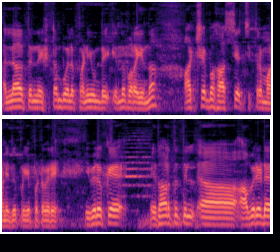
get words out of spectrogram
അല്ലാതെ തന്നെ ഇഷ്ടം പോലെ പണിയുണ്ട് എന്ന് പറയുന്ന ആക്ഷേപഹാസ്യ ചിത്രമാണിത് പ്രിയപ്പെട്ടവരെ. ഇവരൊക്കെ യഥാർത്ഥത്തിൽ അവരുടെ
